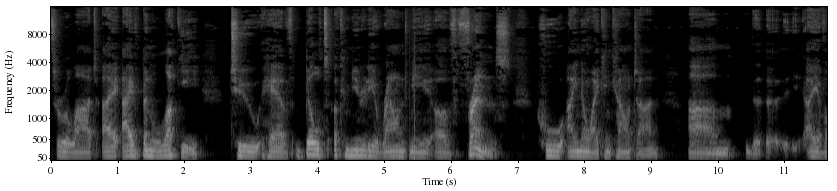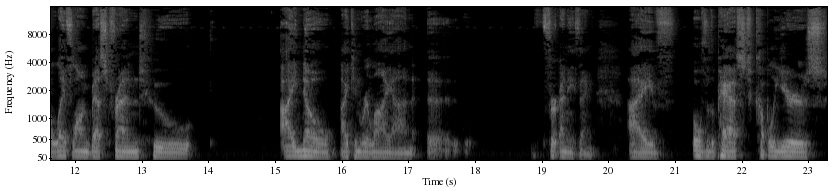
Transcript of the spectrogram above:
through a lot. I, I've been lucky to have built a community around me of friends who I know I can count on. Um, the, the, I have a lifelong best friend who I know I can rely on uh, for anything. I've over the past couple of years,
